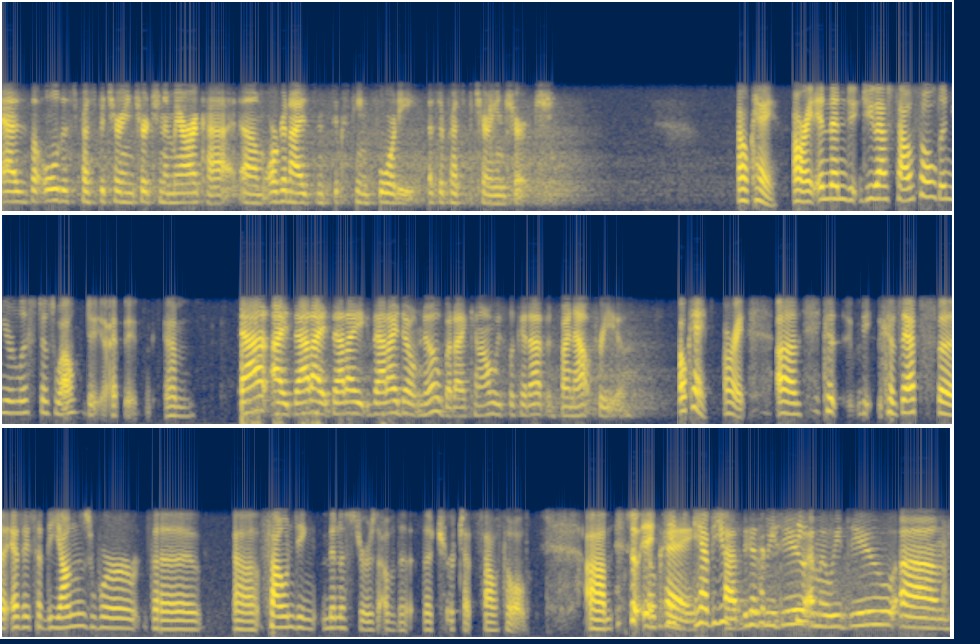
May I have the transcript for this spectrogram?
as the oldest Presbyterian church in America, um, organized in 1640 as a Presbyterian church. Okay, all right. And then do you have Southold in your list as well? Do, um, that I that I that I that I don't know, but I can always look it up and find out for you. Okay, all right. Because um, because that's the as I said, the Youngs were the uh, founding ministers of the the church at Southold. Um, so okay, have you? Uh, because we do. I mean, we do. Um,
